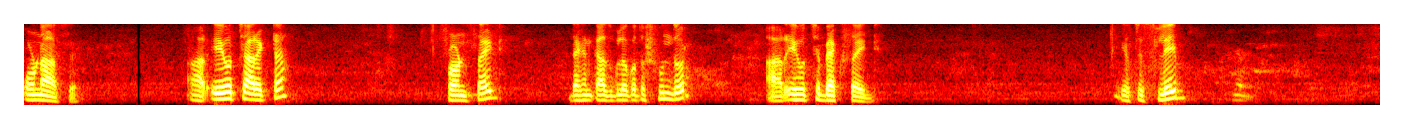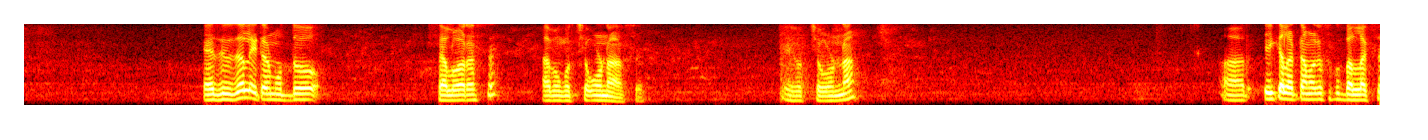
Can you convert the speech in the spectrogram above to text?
ওড়না আছে। আর এই হচ্ছে আরেকটা ফ্রন্ট সাইড দেখেন কাজগুলো কত সুন্দর। আর এ হচ্ছে ব্যাক সাইড এ হচ্ছে স্লিভ অ্যাজ ইউজুয়াল এটার মধ্যে সালোয়ার আছে এবং হচ্ছে ওড়না আছে। এই হচ্ছে ওড়না। আর এই কালারটা আমার কাছে খুব ভালো লাগছে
